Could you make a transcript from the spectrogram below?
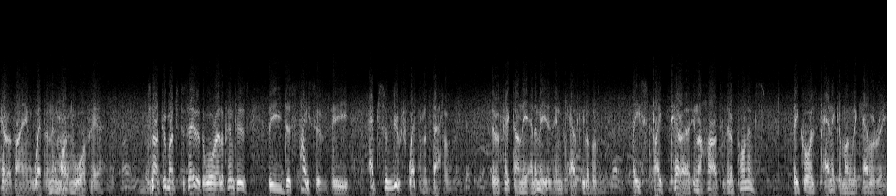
terrifying weapon in modern warfare. It's not too much to say that the war elephant is the decisive, the absolute weapon of battle. Their effect on the enemy is incalculable. They strike terror in the hearts of their opponents. They cause panic among the cavalry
